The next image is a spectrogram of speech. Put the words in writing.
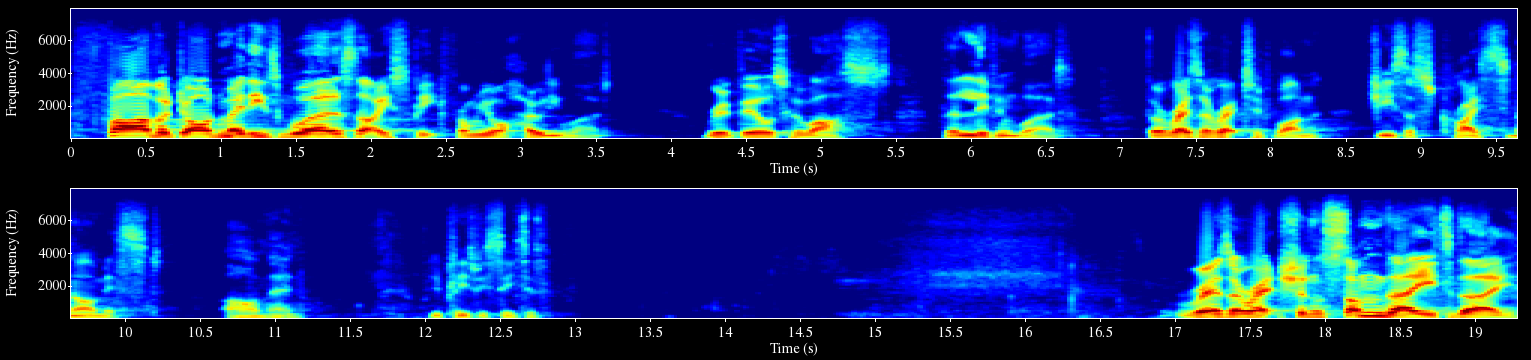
Father God, may these words that I speak from your holy word reveal to us the living word, the resurrected one, Jesus Christ in our midst. Amen. Will you please be seated? Resurrection Sunday today.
